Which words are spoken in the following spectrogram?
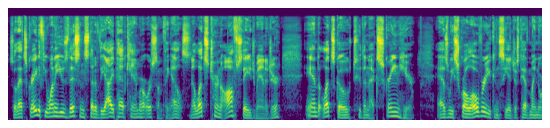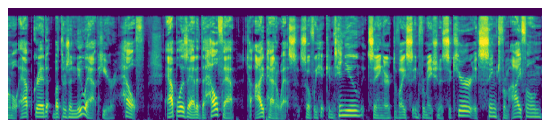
So that's great if you want to use this instead of the iPad camera or something else. Now let's turn off Stage Manager, and let's go to the next screen here. As we scroll over, you can see I just have my normal app grid, but there's a new app here, Health. Apple has added the Health app to iPad OS. So if we hit continue, it's saying our device information is secure, it's synced from iPhone,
